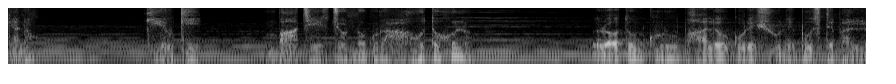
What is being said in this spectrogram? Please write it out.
কেন? কেউ কি বাজের জন্য কোনো আহত হলো? রতন খুঁড়ো ভালো করে শুনে বুঝতে পারল,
